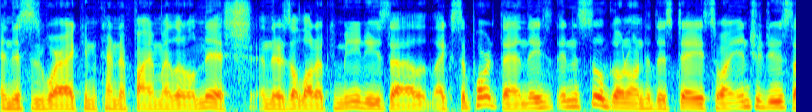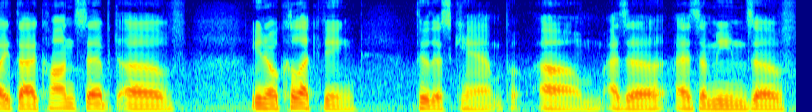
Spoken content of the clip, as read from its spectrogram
and this is where I can kind of find my little niche. And there's a lot of communities that like support that, and they and it's still going on to this day. So I introduced like that concept of, you know, collecting through this camp um, as a as a means of,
